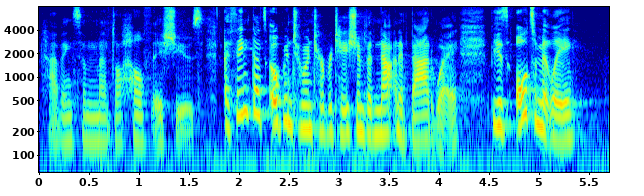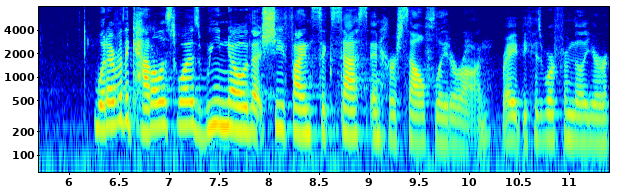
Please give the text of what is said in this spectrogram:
having some mental health issues? I think that's open to interpretation, but not in a bad way, because ultimately, whatever the catalyst was, we know that she finds success in herself later on, right? Because we're familiar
